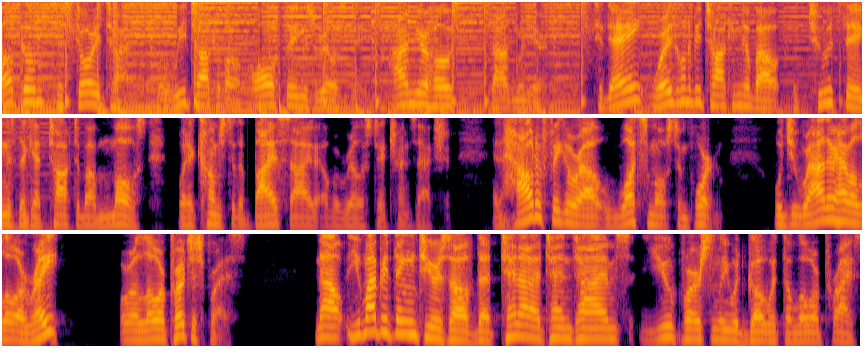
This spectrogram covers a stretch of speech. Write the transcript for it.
Welcome to Storytime, where we talk about all things real estate. I'm your host, Saad Munir. Today, we're going to be talking about the two things that get talked about most when it comes to the buy side of a real estate transaction and how to figure out what's most important. Would you rather have a lower rate or a lower purchase price? Now, you might be thinking to yourself that 10 out of 10 times you personally would go with the lower price.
